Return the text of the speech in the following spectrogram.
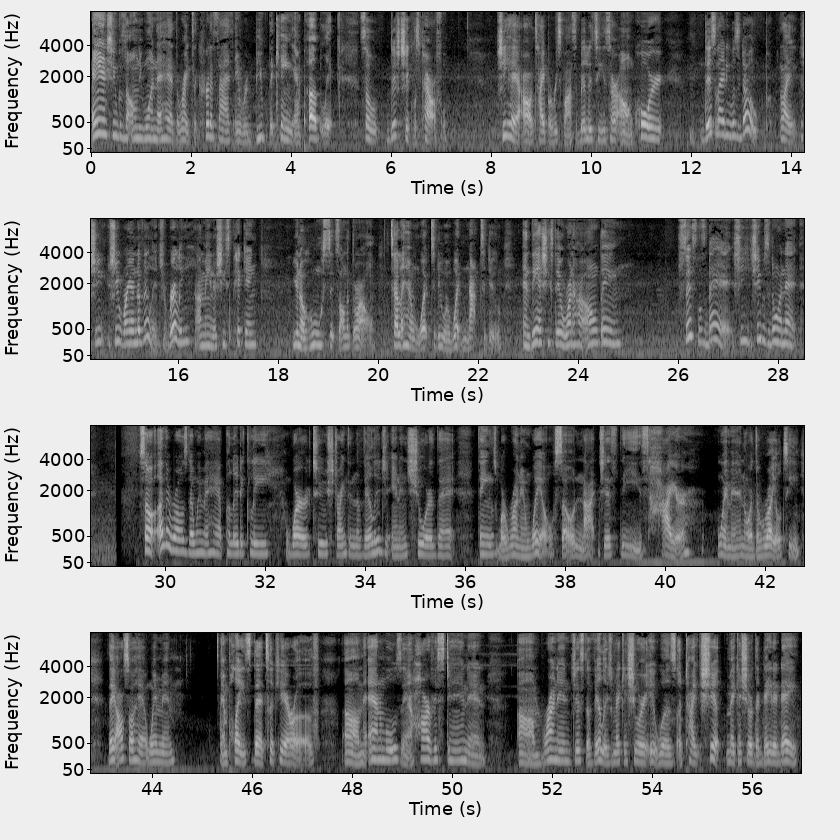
And she was the only one that had the right to criticize and rebuke the king in public. So this chick was powerful. She had all type of responsibilities, her own court. This lady was dope. Like she she ran the village, really. I mean, if she's picking, you know, who sits on the throne, telling him what to do and what not to do, and then she's still running her own thing. Sis was bad. She she was doing that. So other roles that women had politically were to strengthen the village and ensure that things were running well. So, not just these higher women or the royalty, they also had women in place that took care of um, animals and harvesting and um, running just the village, making sure it was a tight ship, making sure the day to day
